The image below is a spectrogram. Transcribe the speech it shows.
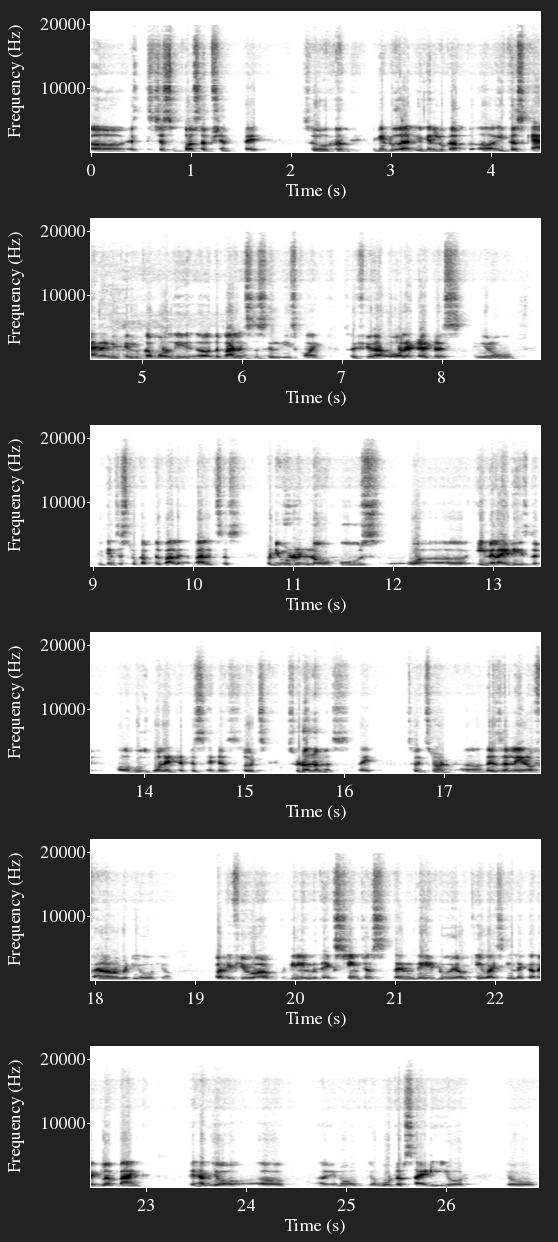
uh, it's just a perception, right? So you can do that. You can look up uh, Etherscan and you can look up all the uh, the balances in these coins. So if you have a wallet address and you know who, you can just look up the bal- balances, but you wouldn't know whose uh, email ID is it or whose wallet address it is. So it's pseudonymous, right? So it's not. Uh, there is a layer of anonymity over here. But if you are dealing with exchanges, then they do your KYC like a regular bank. They have your, uh, uh, you know, your voter's ID, your your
